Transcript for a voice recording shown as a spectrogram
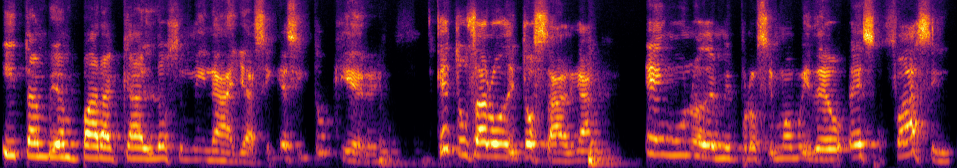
y también para Carlos Minaya. Así que si tú quieres que tu saludito salga, en uno de mis próximos videos. Es fácil.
